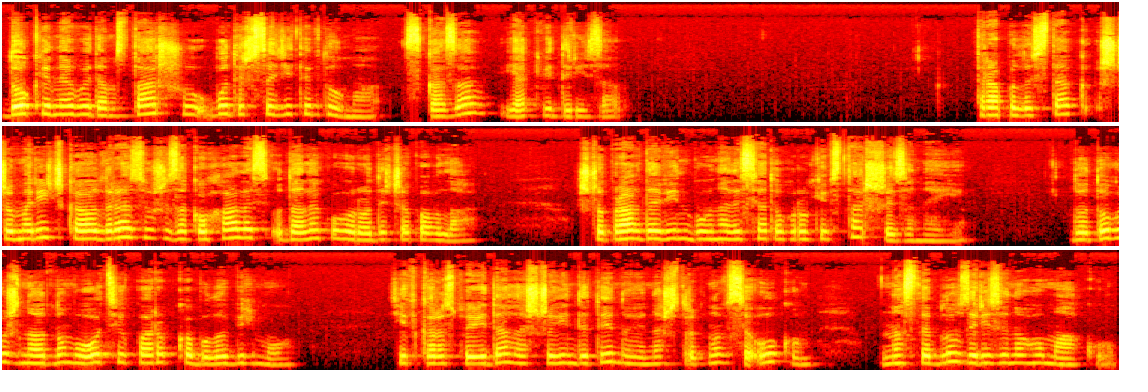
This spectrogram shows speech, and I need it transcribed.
Доки не видам старшу, будеш сидіти вдома, сказав, як відрізав. Трапилось так, що Марічка одразу ж закохалась у далекого родича Павла. Щоправда, він був на десяток років старший за неї. До того ж, на одному оці в парубка було більмо. Тітка розповідала, що він дитиною наштрикнувся оком на стебло зрізаного маку.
